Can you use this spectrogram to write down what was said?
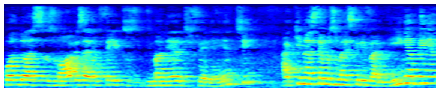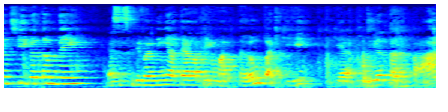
Quando os móveis eram feitos de maneira diferente. Aqui nós temos uma escrivaninha bem antiga também. Essa escrivaninha até ela tem uma tampa aqui, que é, podia tampar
